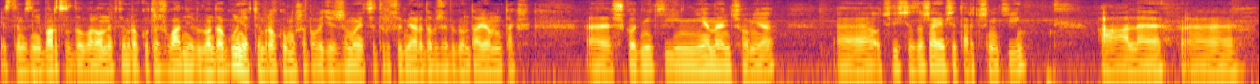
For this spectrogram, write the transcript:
Jestem z niej bardzo zadowolony. W tym roku też ładnie wygląda. Ogólnie w tym roku muszę powiedzieć, że moje cytrusy w miarę dobrze wyglądają. Tak e, szkodniki nie męczą mnie. E, oczywiście zdarzają się tarczniki, ale e,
